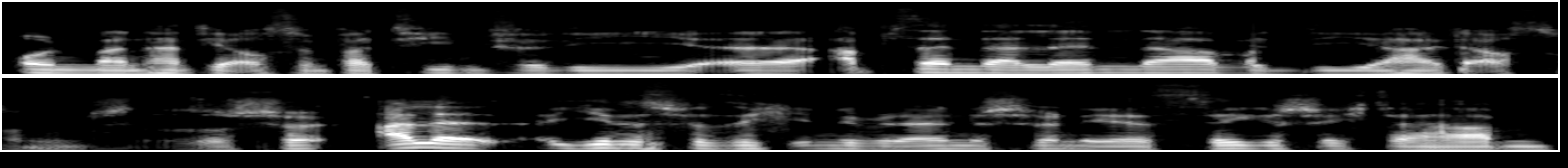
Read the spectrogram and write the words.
und man hat ja auch Sympathien für die äh, Absenderländer, die halt auch so, ein, so schön, alle, jedes für sich individuell eine schöne ESC-Geschichte haben.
